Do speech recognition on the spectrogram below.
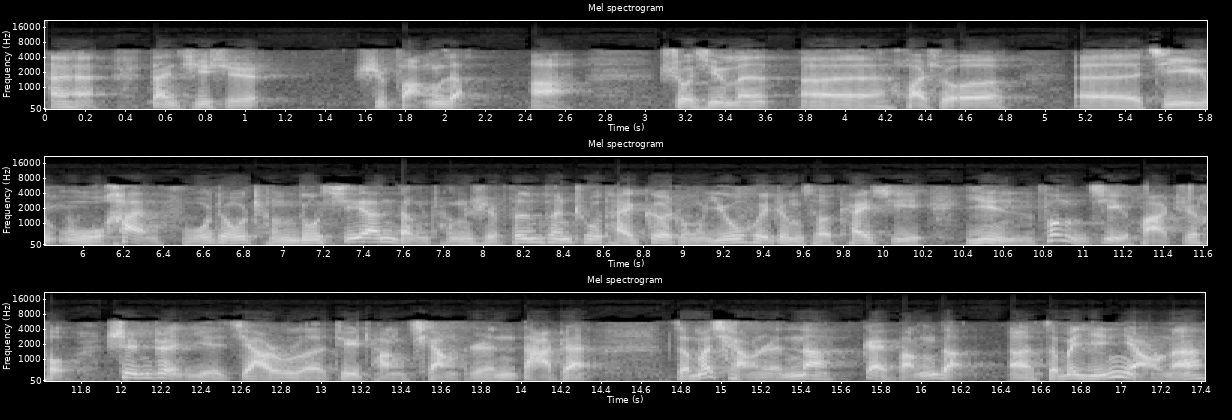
但其实是房子啊。说新闻，呃，话说。呃，继武汉、福州、成都、西安等城市纷纷出台各种优惠政策，开启“引凤计划”之后，深圳也加入了这场抢人大战。怎么抢人呢？盖房子啊？怎么引鸟呢？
